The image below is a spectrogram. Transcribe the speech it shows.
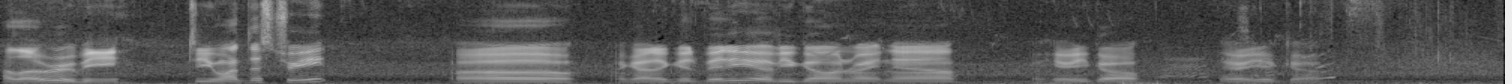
Hello, Ruby. Do you want this treat? Oh, I got a good video of you going right now. Well, here you go. There you go.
